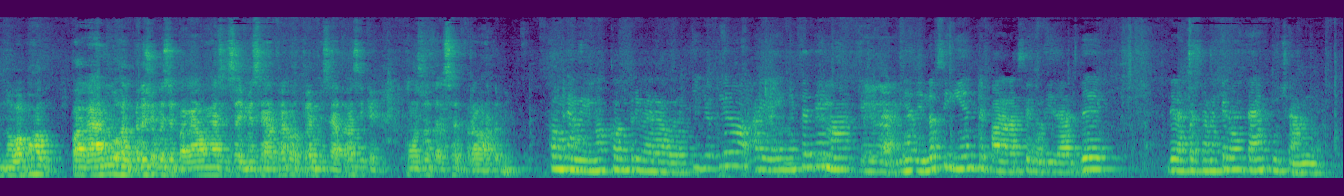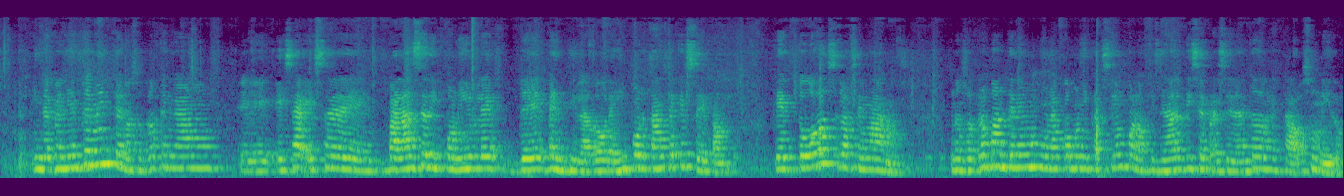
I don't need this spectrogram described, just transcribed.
no vamos a pagarlos al precio que se pagaban hace seis meses atrás o tres meses atrás, así que con eso se trabaja también. Concluimos con primera hora. Y yo quiero eh, en este tema eh, añadir lo siguiente para la seguridad de, de, las personas que nos están escuchando. Independientemente nosotros tengamos eh, esa, ese balance disponible de ventiladores, es importante que sepan que todas las semanas nosotros mantenemos una comunicación con la oficina del vicepresidente de los Estados Unidos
